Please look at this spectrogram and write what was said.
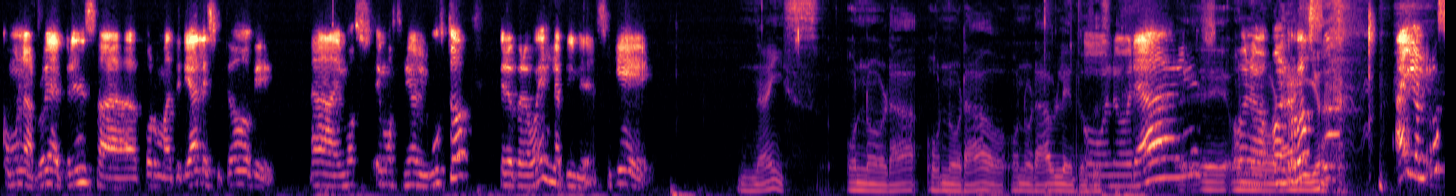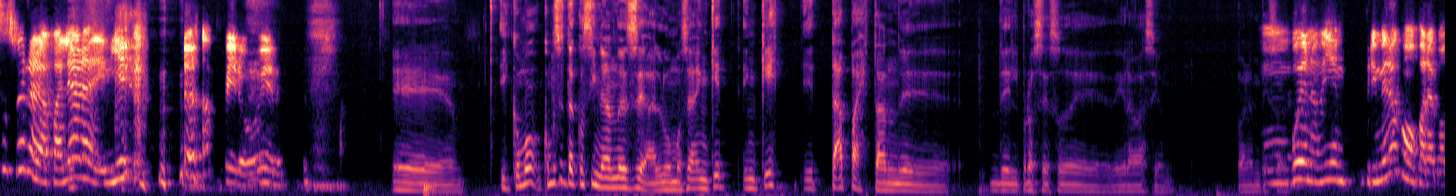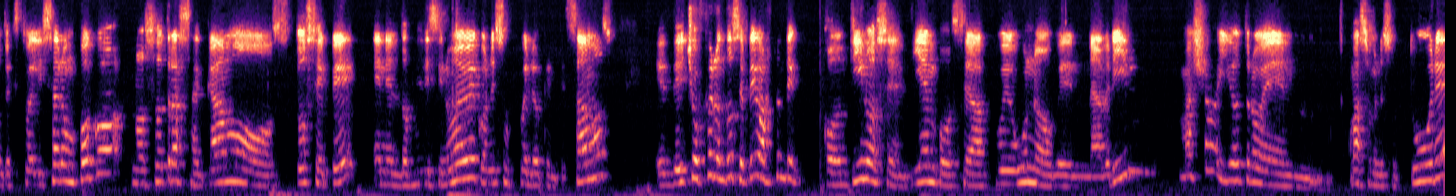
como una rueda de prensa por materiales y todo, que nada, hemos, hemos tenido el gusto, pero Paraguay es la primera, así que... Nice honora, honorado, honorable. Entonces, Honorable. Eh, honroso. Ay, honroso suena la palabra de viejo, pero bueno. Eh, ¿Y cómo, cómo se está cocinando ese álbum? O sea, ¿en qué, en qué etapa están de, del proceso de, de grabación? Para empezar. Mm, bueno, bien, primero como para contextualizar un poco, nosotras sacamos 2 EP en el 2019, con eso fue lo que empezamos. Eh, de hecho, fueron dos EP bastante continuos en el tiempo, o sea, fue uno en abril, mayo y otro en más o menos octubre.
